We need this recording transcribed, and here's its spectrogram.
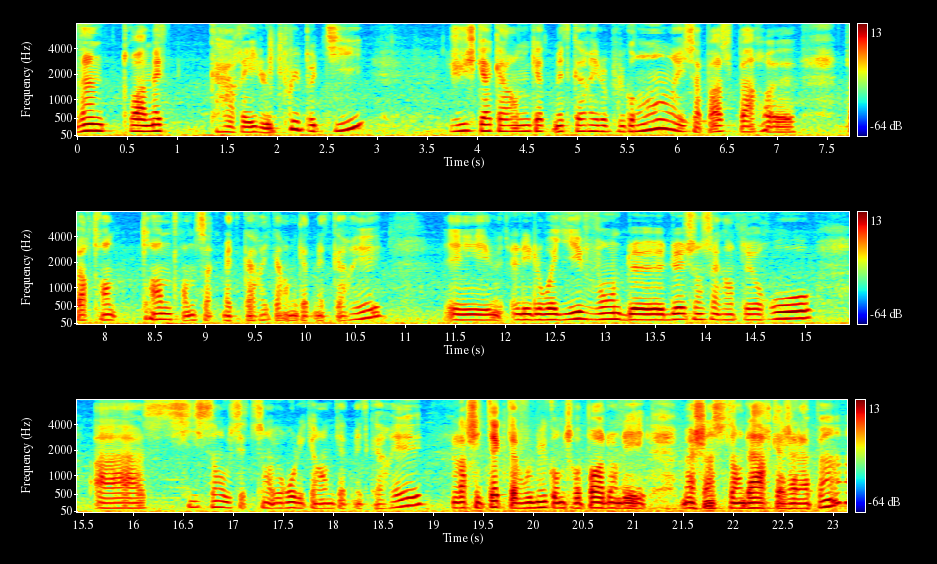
23 mètres carrés le plus petit jusqu'à 44 mètres carrés le plus grand, et ça passe par, par 30, 30, 35 mètres carrés, 44 mètres carrés. Et les loyers vont de 250 euros à 600 ou 700 euros les 44 mètres carrés. L'architecte a voulu qu'on ne soit pas dans les machins standards cage à lapin.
